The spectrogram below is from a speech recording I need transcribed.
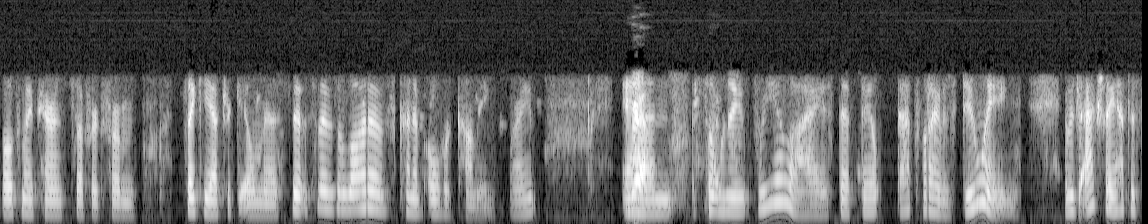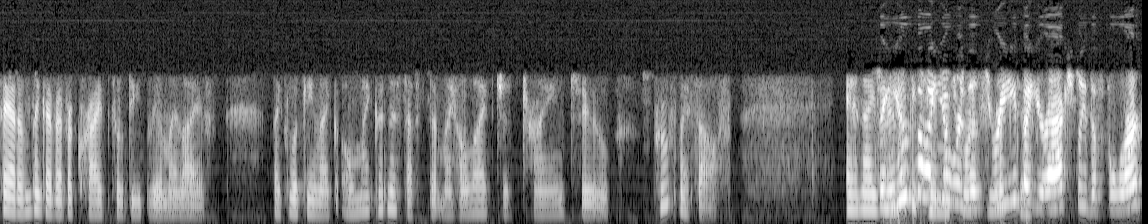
both my parents suffered from psychiatric illness, so, so there was a lot of kind of overcoming, right? And yeah. so when I realized that they, that's what I was doing, it was actually I have to say I don't think I've ever cried so deeply in my life. Like looking like, oh my goodness, I've spent my whole life just trying to prove myself. And I so really you thought you were the three, but you're actually the four.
